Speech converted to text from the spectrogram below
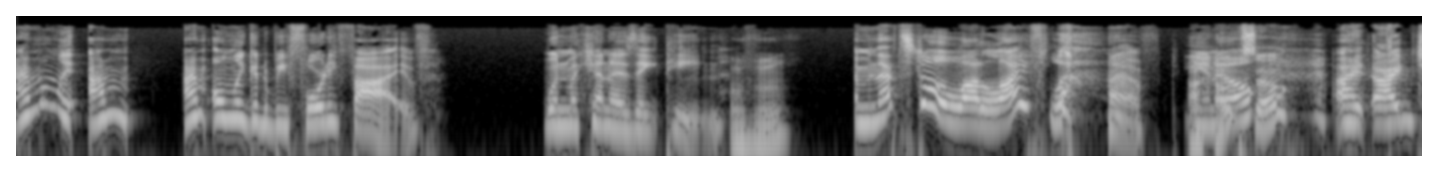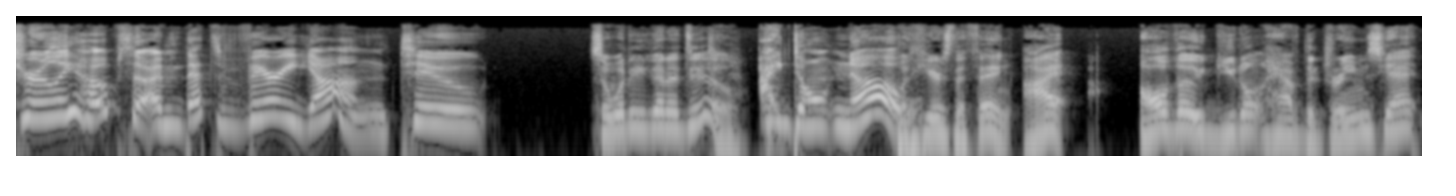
i'm only i'm i'm only going to be 45 when mckenna is 18 Mm-hmm. i mean that's still a lot of life left you I know hope so. i i truly hope so i mean that's very young to So what are you gonna do? i don't know But here's the thing. I although you don't have the dreams yet,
